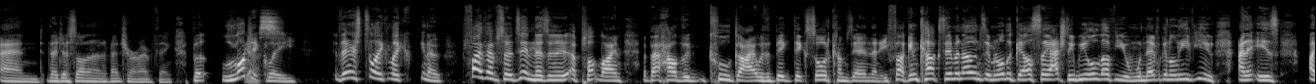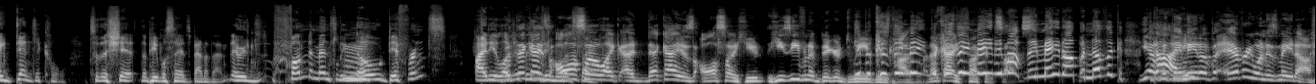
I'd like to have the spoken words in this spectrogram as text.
And they're just on an adventure and everything. But logically, there's still like like you know five episodes in, there's a, a plot line about how the cool guy with a big dick sword comes in and then he fucking cucks him and owns him, and all the girls say actually we all love you and we're never gonna leave you, and it is identical to the shit that people say it's better than. There is fundamentally hmm. no difference ideologically. But that guy's between what it's also like a, that guy is also huge. He's even a bigger dweeb because than they made Kazuma. Because they made him up. They made up another guy. yeah, but they made up. Everyone is made up.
